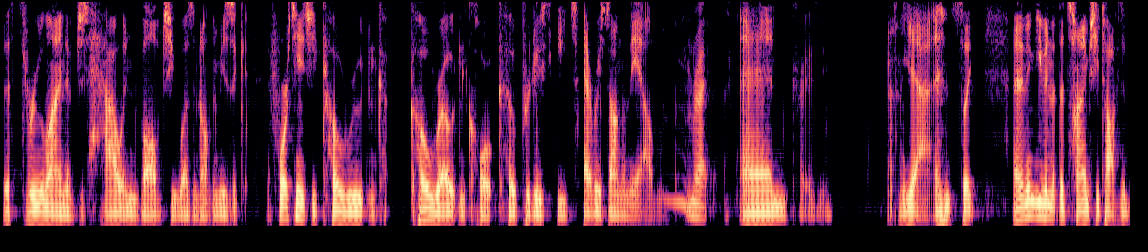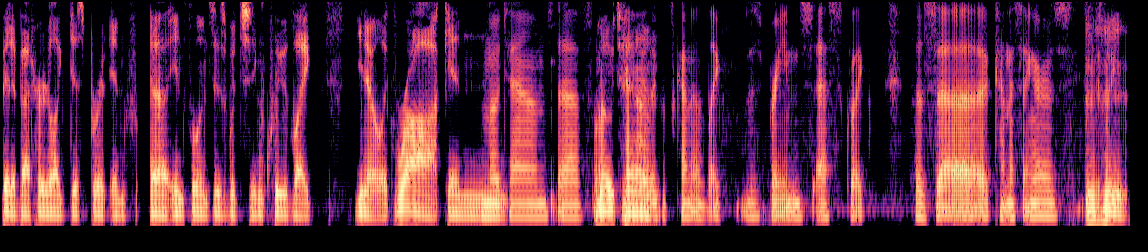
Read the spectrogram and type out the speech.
the through line of just how involved she was in all the music. At 14, she co-wrote and co- co-wrote and co- co-produced each, every song on the album. Right. And Crazy. Yeah, and it's like, and I think even at the time she talked a bit about her like disparate inf- uh, influences, which include like, you know, like rock and Motown stuff. Motown. like it's kind of like the Supremes esque, like those uh, kind of singers. Mhm. like-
